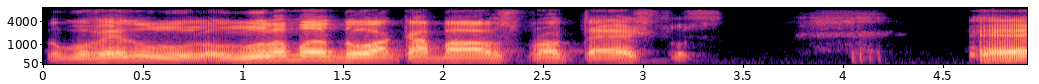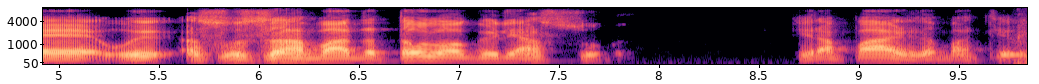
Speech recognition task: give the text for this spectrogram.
no governo Lula. O Lula mandou acabar os protestos. É, as Forças Armadas, tão logo ele assuma. A página, Matheus.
